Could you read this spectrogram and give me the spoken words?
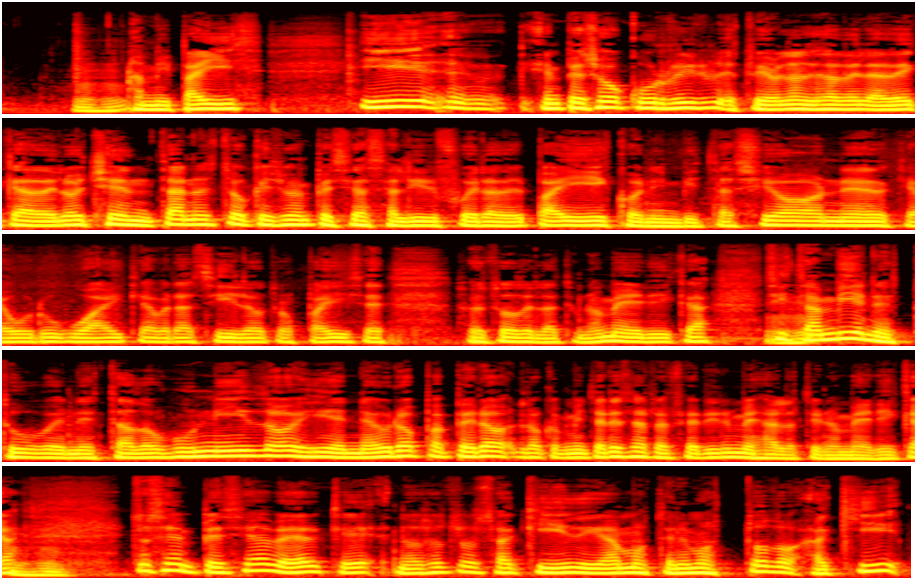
a mi país y eh, empezó a ocurrir, estoy hablando ya de la década del 80, ¿no? esto que yo empecé a salir fuera del país con invitaciones, que a Uruguay, que a Brasil, a otros países, sobre todo de Latinoamérica. Sí, también estuve en Estados Unidos y en Europa, pero lo que me interesa referirme es a Latinoamérica. Entonces empecé a ver que nosotros aquí, digamos, tenemos todo aquí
